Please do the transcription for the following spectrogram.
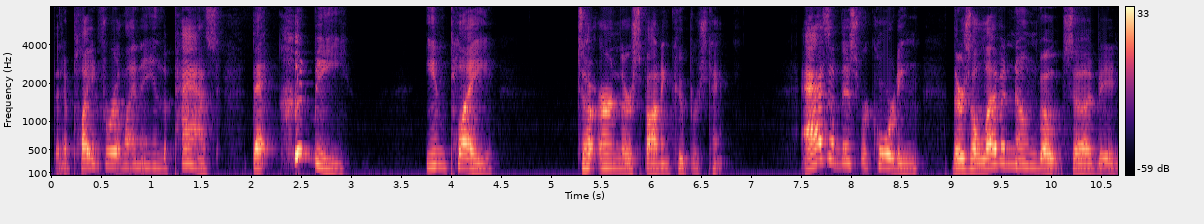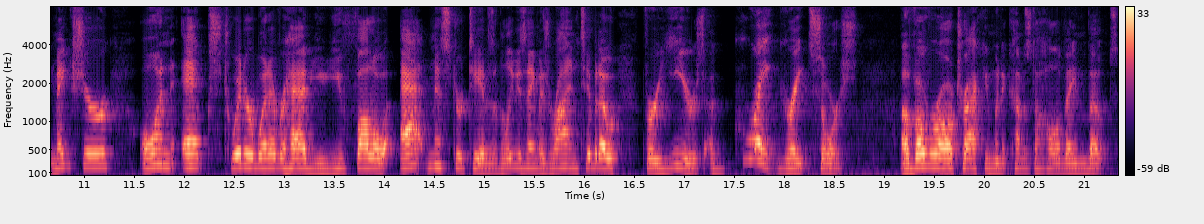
that have played for Atlanta in the past that could be in play to earn their spot in Cooperstown. As of this recording, there's 11 known votes. So make sure on X, Twitter, whatever have you, you follow at Mr. Tibbs. I believe his name is Ryan Thibodaux for years. A great, great source of overall tracking when it comes to Hall of Fame votes.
